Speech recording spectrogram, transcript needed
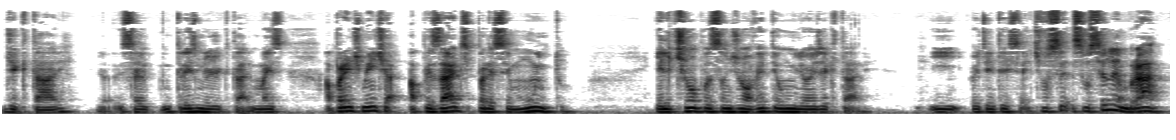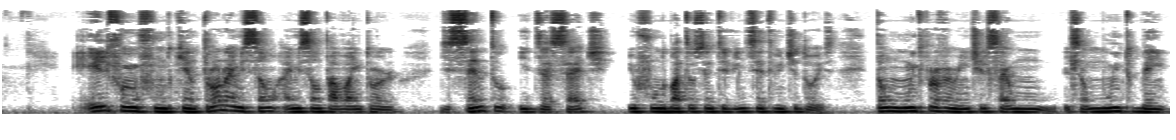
de hectare, ele saiu em 3 milhões de hectares, mas aparentemente, apesar de parecer muito, ele tinha uma posição de 91 milhões de hectares e 87. Se você, se você lembrar, ele foi um fundo que entrou na emissão, a emissão estava em torno de 117 e o fundo bateu 120, 122. Então, muito provavelmente, ele saiu, ele saiu muito bem.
